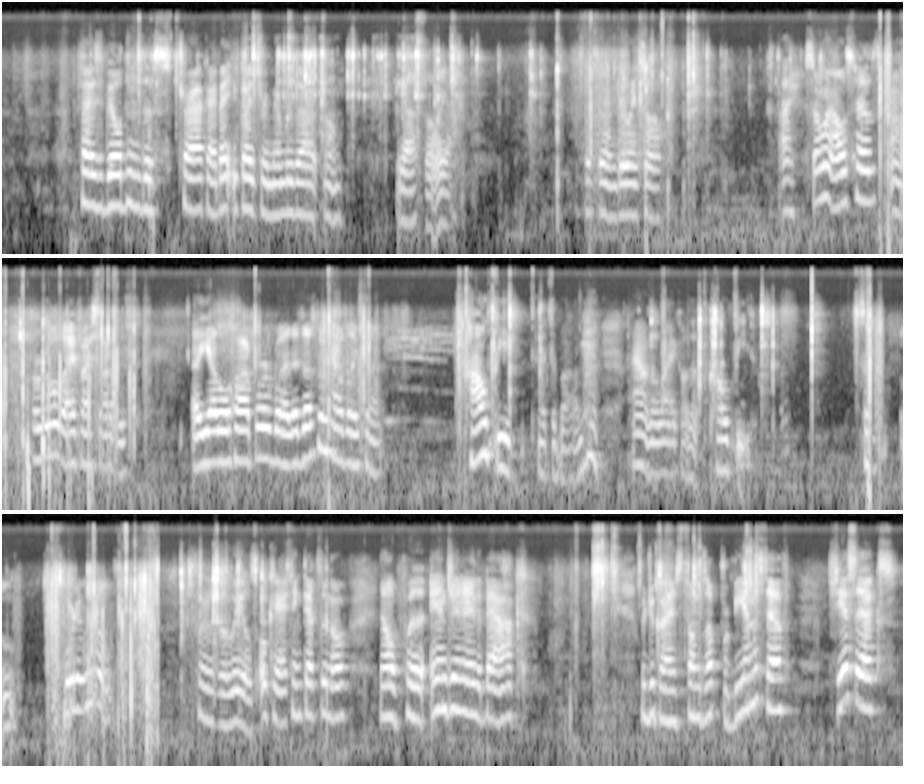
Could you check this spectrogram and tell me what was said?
I was building this track. I bet you guys remember that. Um, yeah, so yeah. That's what I'm doing, so. I Someone else has, um, for real life, I saw this, a yellow hopper, but it doesn't have like a cow feed at the bottom. I don't know why I call it cow feed. So, oh, it's for the wheels. For the wheels. Okay, I think that's enough. Now I'll put an engine in the back. Would you guys thumbs up for BNSF? CSX,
